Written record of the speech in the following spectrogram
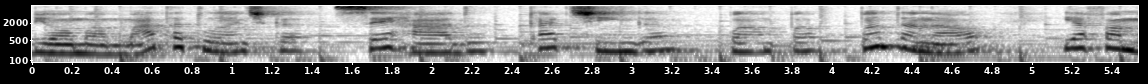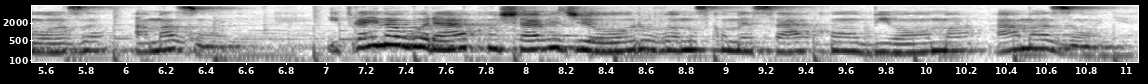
bioma Mata Atlântica, Cerrado, Caatinga, Pampa, Pantanal e a famosa Amazônia. E para inaugurar com chave de ouro, vamos começar com o bioma Amazônia.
